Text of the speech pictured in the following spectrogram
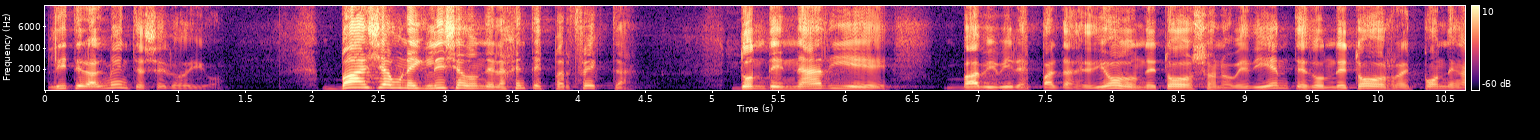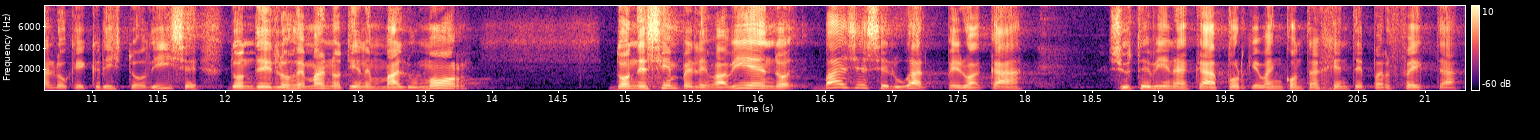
Literalmente se lo digo. Vaya a una iglesia donde la gente es perfecta, donde nadie va a vivir a espaldas de Dios, donde todos son obedientes, donde todos responden a lo que Cristo dice, donde los demás no tienen mal humor, donde siempre les va bien. Vaya a ese lugar, pero acá, si usted viene acá porque va a encontrar gente perfecta,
